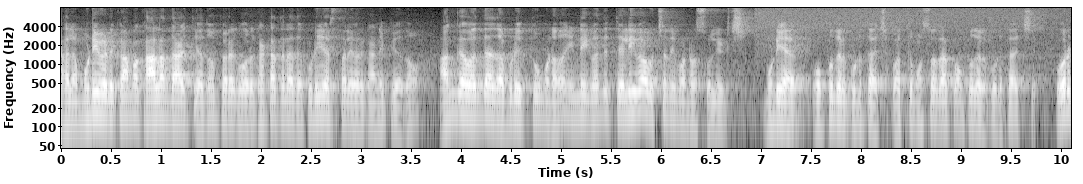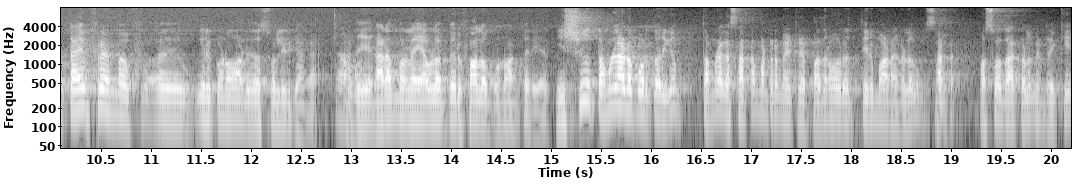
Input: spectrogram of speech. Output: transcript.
அதில் முடிவெடுக்காமல் காலம் தாழ்த்தியதும் பிறகு ஒரு கட்டத்தில் அதை குடியரசுத் தலைவருக்கு அனுப்பியதும் அங்கே வந்து அது அப்படியே தூங்கினதும் இன்றைக்கி வந்து தெளிவாக உச்சநீதிமன்றம் சொல்லிடுச்சு. முடியாது. ஒப்புதல் கொடுத்தாச்சு. பத்து மசோதாக்கும் ஒப்புதல் கொடுத்தாச்சு. ஒரு டைம் ஃப்ரேம் இருக்கணும் அப்படிதான் சொல்லியிருக்காங்க. அது நடைமுறையில் எவ்வளோ பேர் ஃபாலோ பண்ணுவான்னு தெரியாது. இஷ்யூ தமிழ்நாடை பொறுத்த வரைக்கும் தமிழக சட்டமன்றம் ஏற்றிய பதினோரு தீர்மானங்களும் சட்ட மசோதாக்களும் இன்றைக்கு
